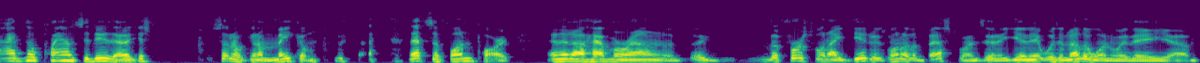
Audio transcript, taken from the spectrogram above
I have no plans to do that. I just sort of going to make them. That's the fun part, and then I'll have them around. Uh, the first one I did was one of the best ones, and again, it was another one with a um,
